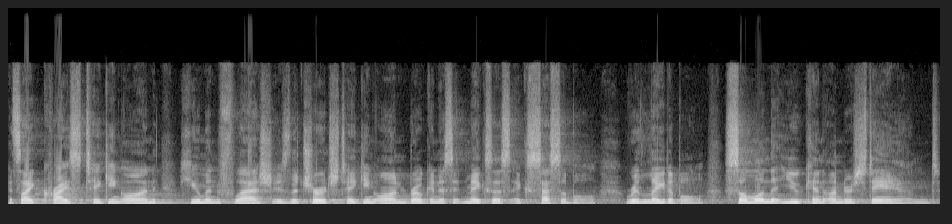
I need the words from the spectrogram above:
It's like Christ taking on human flesh is the church taking on brokenness. It makes us accessible, relatable, someone that you can understand.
